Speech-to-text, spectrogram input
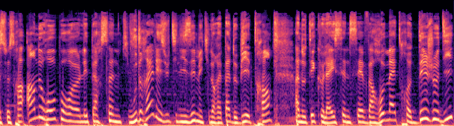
Ce sera 1 euro pour euh, les personnes qui voudraient les utiliser mais qui n'auraient pas de billet de train. À noter que la SNCF va remettre dès jeudi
